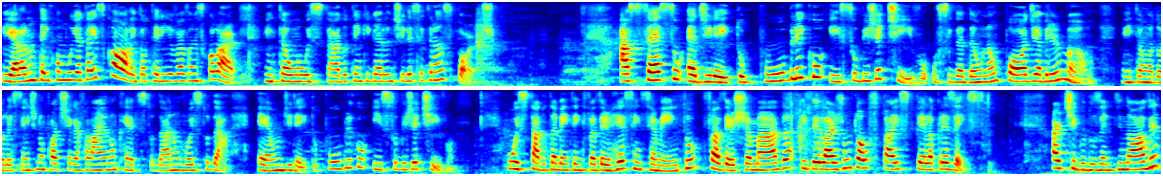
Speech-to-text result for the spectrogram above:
e ela não tem como ir até a escola, então teria evasão escolar. Então, o Estado tem que garantir esse transporte. Acesso é direito público e subjetivo. O cidadão não pode abrir mão. Então, o adolescente não pode chegar e falar: ah, eu não quero estudar, não vou estudar. É um direito público e subjetivo. O Estado também tem que fazer recenseamento, fazer chamada e zelar junto aos pais pela presença. Artigo 209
